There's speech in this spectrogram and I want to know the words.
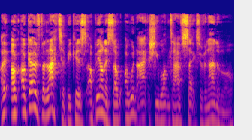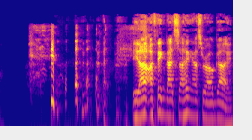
I, I'll, I'll go with the latter because I'll be honest. I, I wouldn't actually want to have sex with an animal. you know, I think that's. I think that's where I'll go.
